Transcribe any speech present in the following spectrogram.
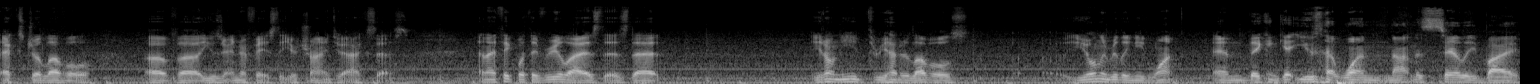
extra level of uh, user interface that you're trying to access. And I think what they've realized is that you don't need 300 levels, you only really need one. And they can get you that one not necessarily by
